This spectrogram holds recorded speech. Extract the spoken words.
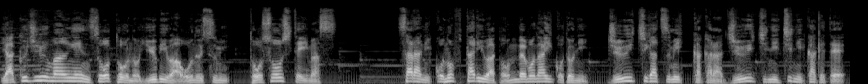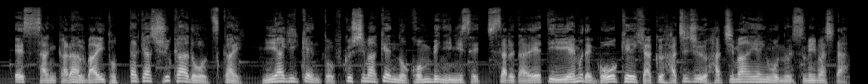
約10万円相当の指輪を盗み、逃走しています。さらにこの二人はとんでもないことに、11月3日から11日にかけて、S さんから奪い取ったキャッシュカードを使い、宮城県と福島県のコンビニに設置された ATM で合計188万円を盗みました。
